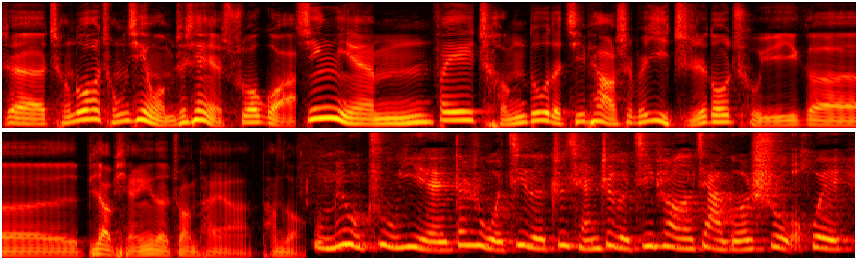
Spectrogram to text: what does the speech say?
呃成都和重庆，我们之前也说过啊，今年飞成都的机票是不是一直都处于一个比较便宜的状态啊？唐总，我没有注意，但是我记得之前这个机票的价格是我会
